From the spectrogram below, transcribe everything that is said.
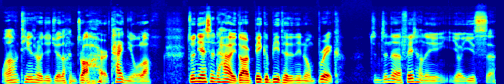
我当时听的时候就觉得很抓耳，太牛了，中间甚至还有一段 Big Beat 的那种 Break，真真的非常的有意思。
